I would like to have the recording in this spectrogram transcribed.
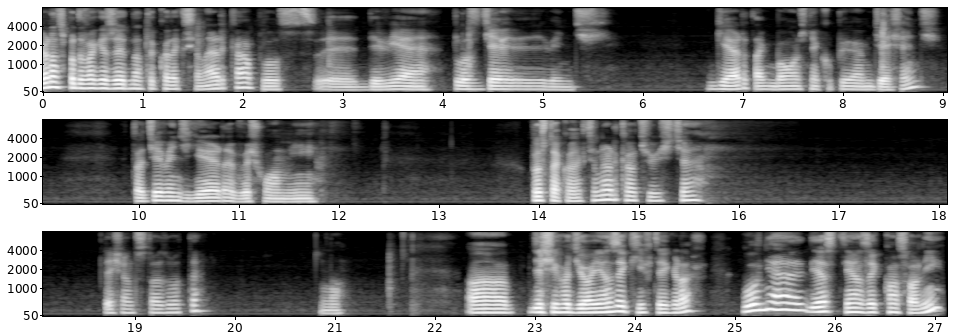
Biorąc pod uwagę, że jedna to kolekcjonerka plus yy, dwie plus 9 gier, tak, bo łącznie kupiłem 10, to 9 gier wyszło mi plus ta kolekcjonerka oczywiście 1100 zł. No. Jeśli chodzi o języki w tych grach, głównie jest język konsoli,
